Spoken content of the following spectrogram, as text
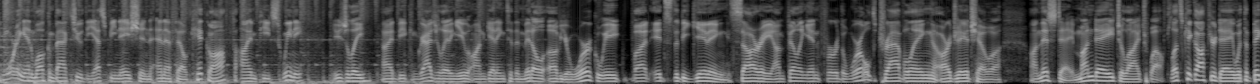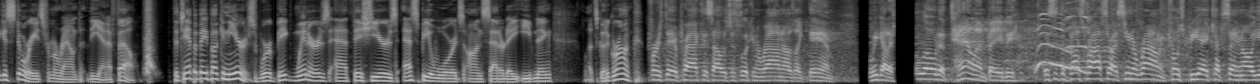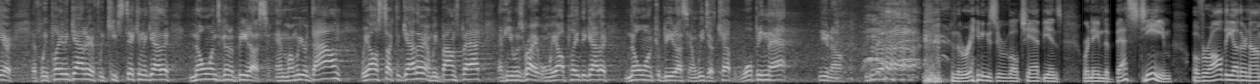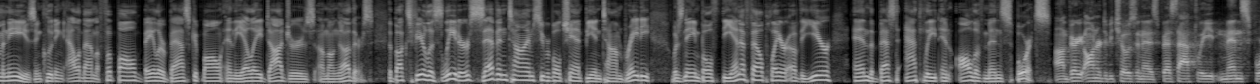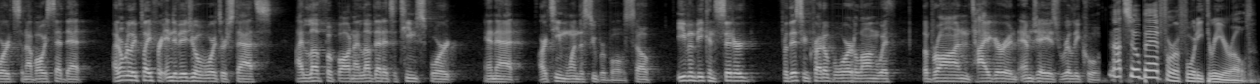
Good morning and welcome back to the SB Nation NFL Kickoff. I'm Pete Sweeney. Usually, I'd be congratulating you on getting to the middle of your work week, but it's the beginning. Sorry, I'm filling in for the world traveling RJ Ochoa on this day, Monday, July 12th. Let's kick off your day with the biggest stories from around the NFL. The Tampa Bay Buccaneers were big winners at this year's ESPY Awards on Saturday evening. Let's go to Gronk. First day of practice, I was just looking around. I was like, damn, we got a load of talent, baby. This is the best roster I've seen around. And Coach BA kept saying all year, if we play together, if we keep sticking together, no one's going to beat us. And when we were down, we all stuck together and we bounced back. And he was right. When we all played together, no one could beat us. And we just kept whooping that, you know. the reigning Super Bowl champions were named the best team over all the other nominees, including Alabama football, Baylor basketball, and the LA Dodgers, among others. The Bucs' fearless leader, seven-time Super Bowl champion Tom Brady, was named both the NFL Player of the Year and the best athlete in all of men's sports. I'm very honored to be chosen as best athlete men's sports, and I've always said that I don't really play for individual awards or stats. I love football and I love that it's a team sport and that our team won the Super Bowl. So even be considered for this incredible award along with LeBron and Tiger and MJ is really cool. Not so bad for a 43 year old.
